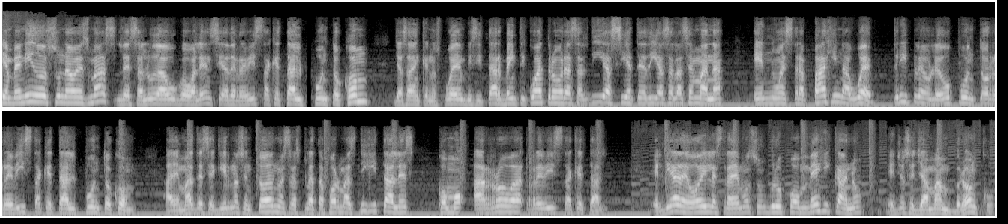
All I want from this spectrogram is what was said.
Bienvenidos una vez más. Les saluda Hugo Valencia de revistaquetal.com. Ya saben que nos pueden visitar 24 horas al día, 7 días a la semana en nuestra página web www.revistaquetal.com. Además de seguirnos en todas nuestras plataformas digitales como arroba revista. El día de hoy les traemos un grupo mexicano, ellos se llaman Bronco,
